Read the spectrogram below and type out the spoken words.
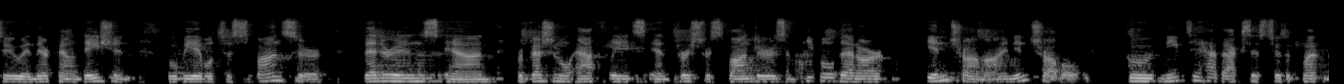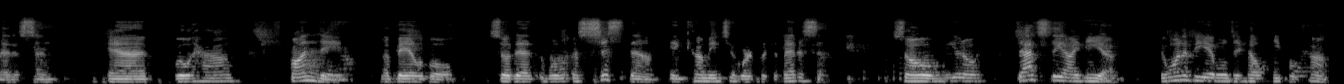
to, in their foundation, we'll be able to sponsor veterans and professional athletes and first responders and people that are in trauma and in trouble who need to have access to the plant medicine and we'll have funding available so that will assist them in coming to work with the medicine. So, you know, that's the idea. We want to be able to help people come.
